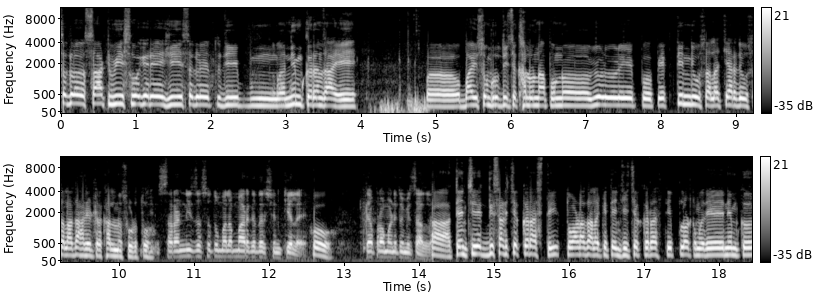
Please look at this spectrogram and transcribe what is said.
सगळं साठ वीस वगैरे ही सगळे तुझी निमकरंज आहे. बाई समृद्धीच्या खालून आपण वेळोवेळी प- एक तीन दिवसाला चार दिवसाला दहा लिटर खालनं सोडतो. सरांनी जसं तुम्हाला मार्गदर्शन केलंय हो. त्याप्रमाणे तुम्ही चालला हा त्यांची एक दिसाड चक्कर असते तोडा झाला की त्यांची चक्कर असते. प्लॉटमध्ये नेमकं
